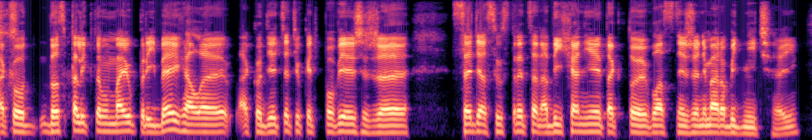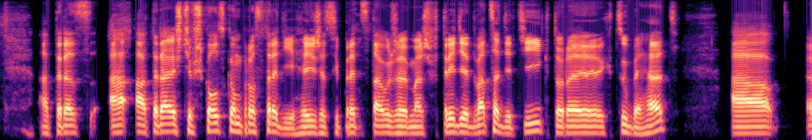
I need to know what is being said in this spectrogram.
ako dospelí k tomu majú príbeh, ale ako dieťaťu, keď povieš, že sedia sústreť sa na dýchanie, tak to je vlastne, že nemá robiť nič, hej. A teraz, a, a teda ešte v školskom prostredí, hej, že si predstav, že máš v triede 20 detí, ktoré chcú behať a e,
